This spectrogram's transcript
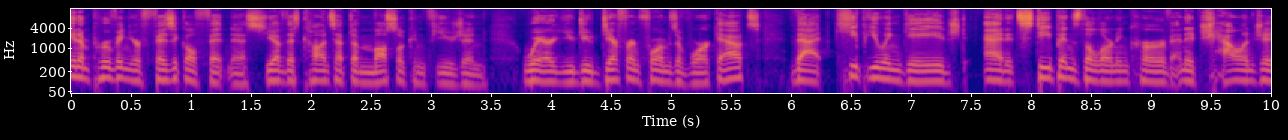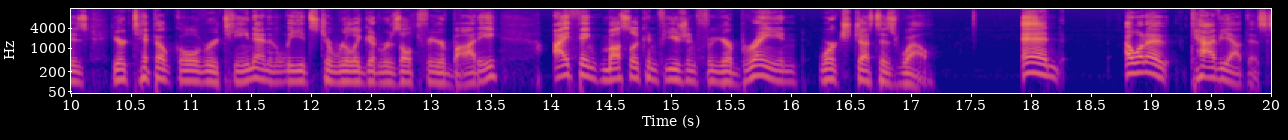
in improving your physical fitness, you have this concept of muscle confusion where you do different forms of workouts that keep you engaged and it steepens the learning curve and it challenges your typical routine and it leads to really good results for your body. I think muscle confusion for your brain works just as well. And I want to caveat this.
